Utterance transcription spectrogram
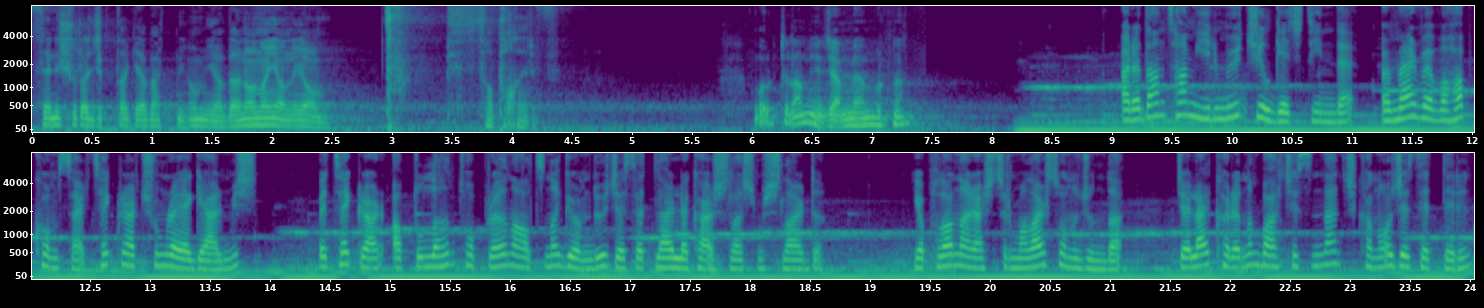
Seni şuracıkta gebertmiyorum ya ben ona yanıyorum. Pis sapık herif. Kurtulamayacağım ben buradan. Aradan tam 23 yıl geçtiğinde Ömer ve Vahap komiser tekrar Çumra'ya gelmiş ve tekrar Abdullah'ın toprağın altına gömdüğü cesetlerle karşılaşmışlardı. Yapılan araştırmalar sonucunda Celal Kara'nın bahçesinden çıkan o cesetlerin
